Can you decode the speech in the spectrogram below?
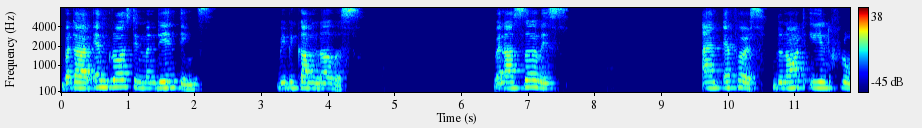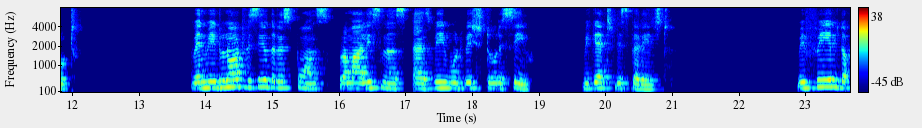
but are engrossed in mundane things, we become nervous. When our service and efforts do not yield fruit, when we do not receive the response from our listeners as we would wish to receive, we get discouraged. We feel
